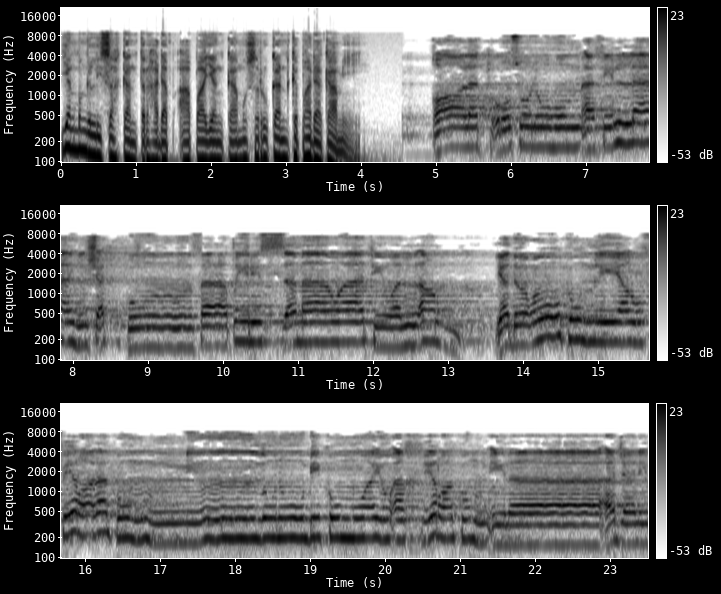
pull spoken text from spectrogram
yang menggelisahkan terhadap apa yang kamu serukan kepada kami. قالت رسلهم أفي الله شك فاطر السماوات والأرض يدعوكم ليغفر لكم من ذنوبكم ويؤخركم إلى أجل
